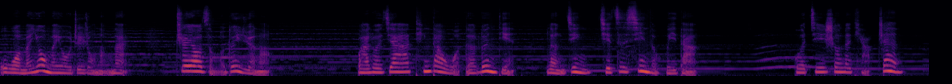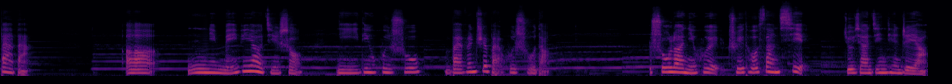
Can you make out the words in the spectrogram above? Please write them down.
我们又没有这种能耐，这要怎么对决呢？瓦洛加听到我的论点，冷静且自信地回答：“我接受了挑战，爸爸。”呃，你没必要接受，你一定会输，百分之百会输的。输了你会垂头丧气，就像今天这样。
